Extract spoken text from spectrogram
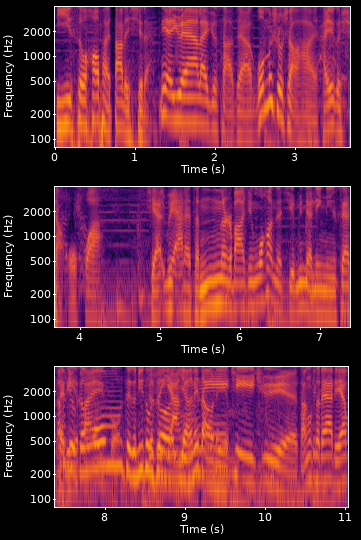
一手好牌打得起来。你看原来就是啥子啊？我们学校哈还有个校花，现在原来正儿八经，我好像在节目里面零零散散的就跟我们这个女同学一样的道理。结局，上次呢，那天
